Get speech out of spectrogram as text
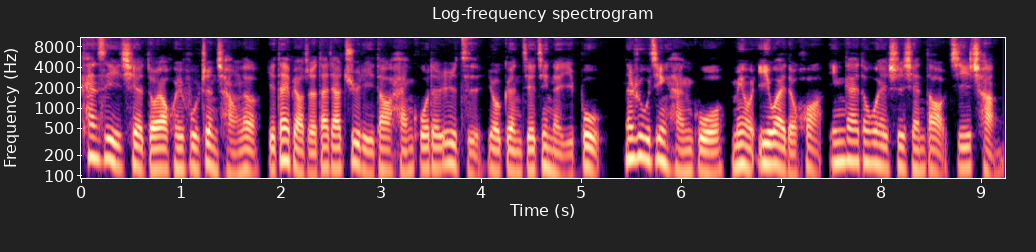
看似一切都要恢复正常了，也代表着大家距离到韩国的日子又更接近了一步。那入境韩国没有意外的话，应该都会事先到机场。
